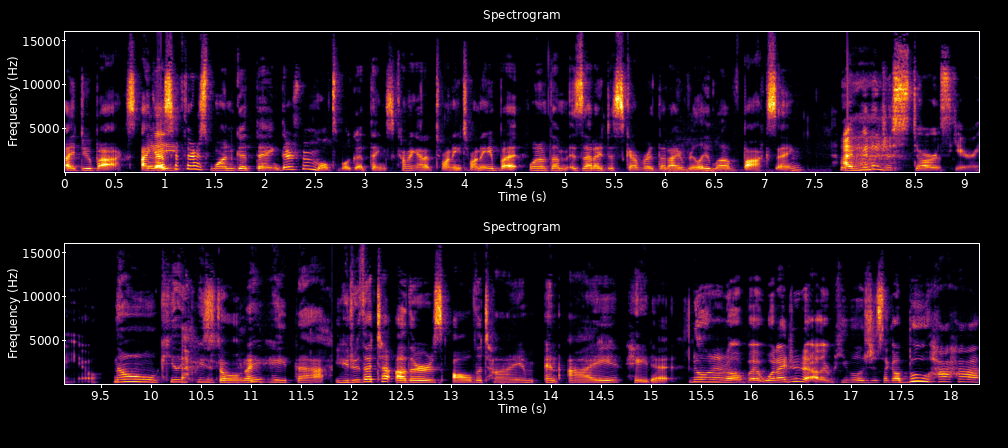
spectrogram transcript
I do box. I guess I- if there's one good thing, there's been multiple good things coming out of 2020, but one of them is that I discovered that I really love boxing. I'm gonna just start scaring you. No, Keely, please don't. I hate that. You do that to others all the time, and I hate it. No, no, no. But what I do to other people is just like a boo, ha ha.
